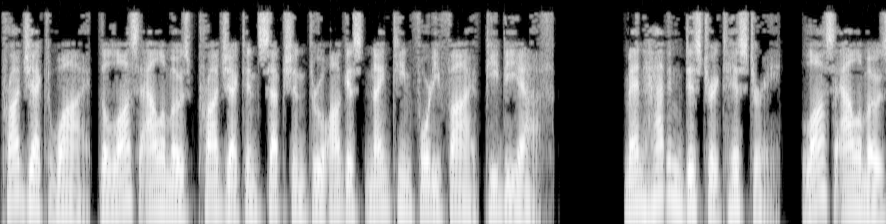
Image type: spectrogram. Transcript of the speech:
Project Y, The Los Alamos Project Inception through August 1945 PDF. Manhattan District History. Los Alamos,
